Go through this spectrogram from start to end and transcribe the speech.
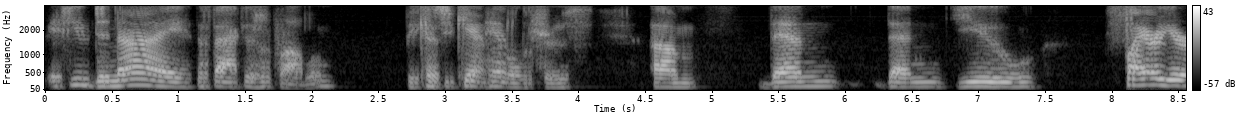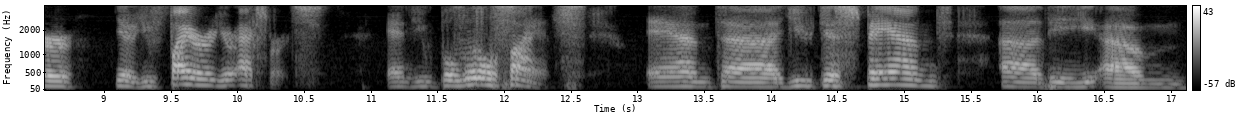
if you deny the fact there's a problem because you can't handle the truth, um, then then you fire your you know you fire your experts and you belittle science and uh, you disband uh, the um,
